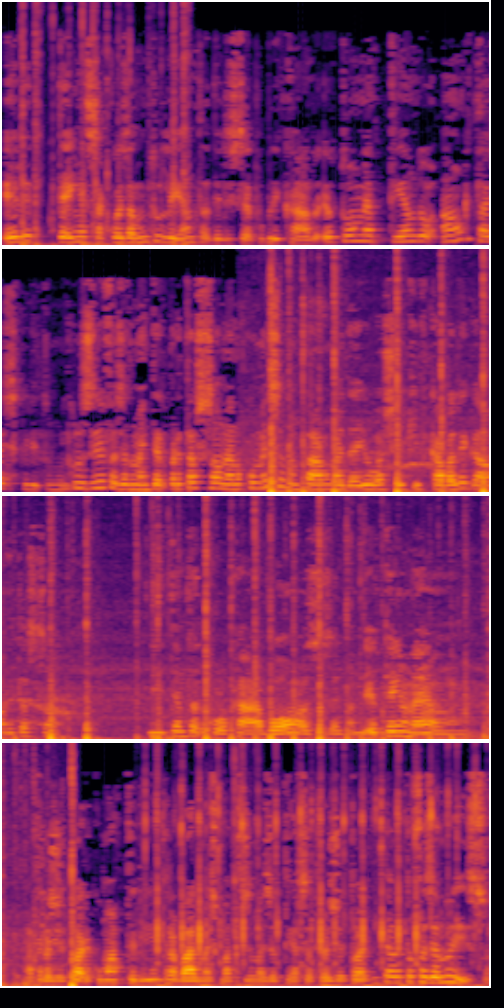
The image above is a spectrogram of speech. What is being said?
ele tem essa coisa muito lenta dele ser publicado. Eu estou me atendo ao que está escrito, no... inclusive fazendo uma interpretação, né? No começo eu não estava, mas daí eu achei que ficava legal a interpretação. E tentando colocar vozes ali. Eu tenho, né, um uma trajetória como atriz, eu trabalho mais como atriz, mas eu tenho essa trajetória. Então eu estou fazendo isso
